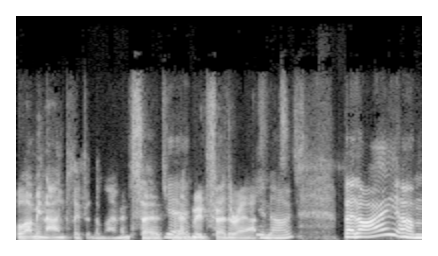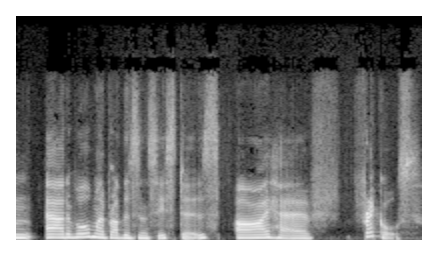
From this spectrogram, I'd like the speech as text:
well, I'm in Arncliffe at the moment, so yeah. they've moved further out. You know, but I, um, out of all my brothers and sisters, I have freckles.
